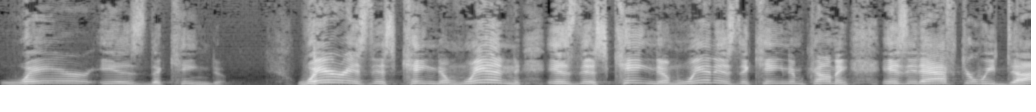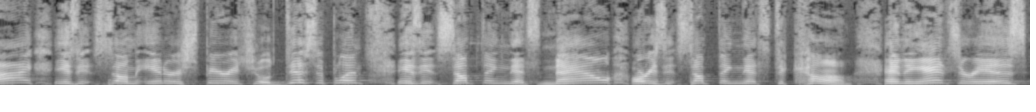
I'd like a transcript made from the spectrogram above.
Where is the kingdom? Where is this kingdom? When is this kingdom? When is the kingdom coming? Is it after we die? Is it some inner spiritual discipline? Is it something that's now? Or is it something that's to come? And the answer is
